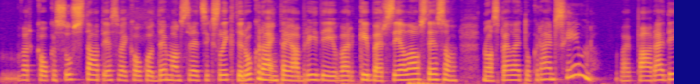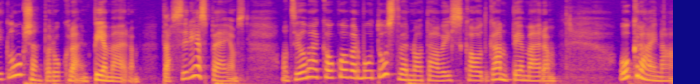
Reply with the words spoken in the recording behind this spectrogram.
var kaut kas uzstāties vai kaut ko demonstrēt, cik slikti ir Ukraiņa, tajā brīdī var kibers ielausties un nospēlēt Ukraiņas himnu vai pārraidīt lūkšanu par Ukraiņu, piemēram. Tas ir iespējams. Un cilvēki kaut ko varbūt uztver no tā visa, kaut gan, piemēram, Ukrainā.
